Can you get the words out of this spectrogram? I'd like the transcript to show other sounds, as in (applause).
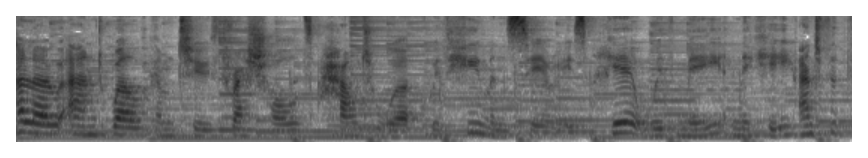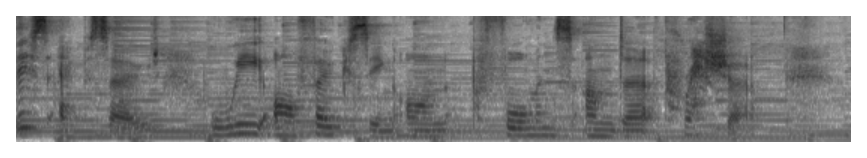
Hello and welcome to Threshold's How to Work with Humans series. Here with me, Nikki, and for this episode, we are focusing on performance under pressure.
